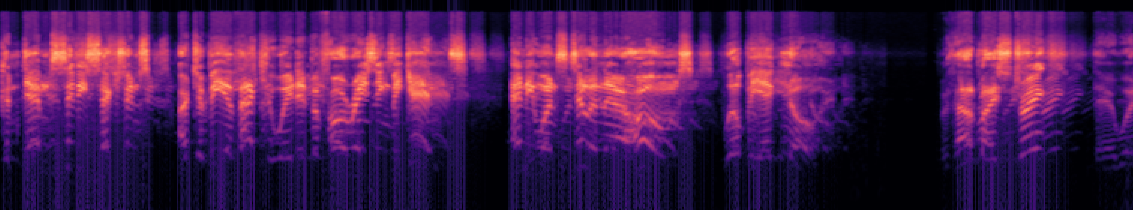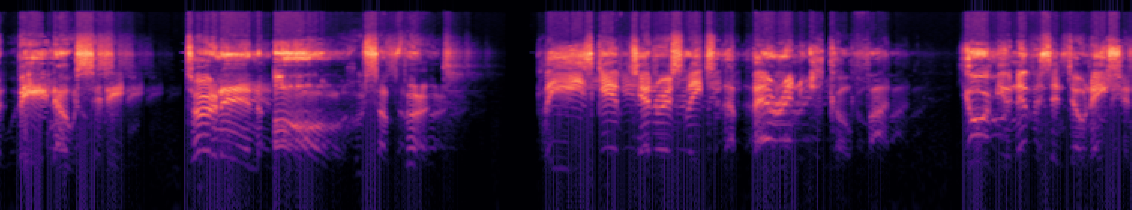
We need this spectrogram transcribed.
Condemned city sections are to be evacuated before razing begins. Anyone still in their homes will be ignored. Without my strength, there would be no city. Turn in all who subvert. Please give generously to the Baron Eco Fund. Your munificent donation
